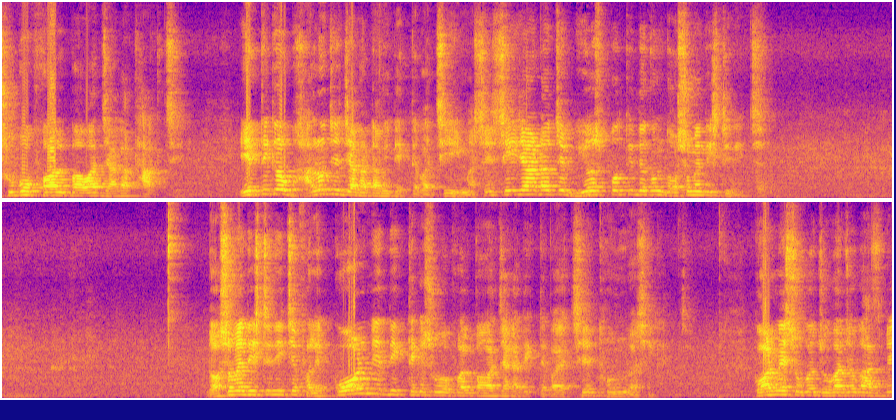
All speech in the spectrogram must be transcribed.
শুভ ফল পাওয়ার জায়গা থাকছে। এর থেকেও ভালো যে জায়গাটা আমি দেখতে পাচ্ছি এই মাসে, সেই জায়গাটা হচ্ছে বৃহস্পতি দেখুন দশমে দৃষ্টি দিচ্ছে। দশমে দৃষ্টি দিচ্ছে ফলে কর্মের দিক থেকে শুভ ফল পাওয়ার জায়গা দেখতে পাচ্ছে ধনুরাশি কর্মের শুভ যোগাযোগ আসবে,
